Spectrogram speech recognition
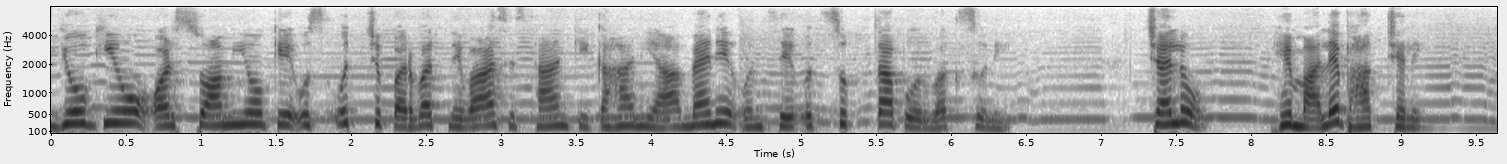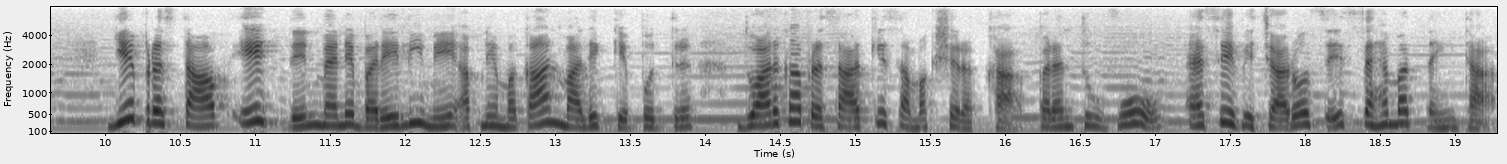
योगियों और स्वामियों के उस उच्च पर्वत निवास स्थान की कहानियाँ मैंने उनसे उत्सुकता पूर्वक सुनी। चलो, हिमालय भाग चले। ये प्रस्ताव एक दिन मैंने बरेली में अपने मकान मालिक के पुत्र द्वारका प्रसाद के समक्ष रखा, परंतु वो ऐसे विचारों से सहमत नहीं था।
